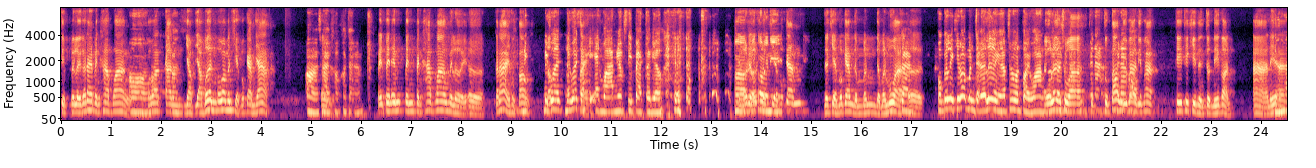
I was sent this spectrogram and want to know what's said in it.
สิบไปเลยก็ได้เป็นคาบว่าง อ๋อ เพราะว่าการอย่าอย่าเบิ้ลเพราะว่ามันเขียนโปรแกรมยาก อ่าใช่ครับเข้าใจครับเป็นเป็นเป็นเป็นเป็นคาบว่างไปเลย เออ ก็ได้ถูกต้องนึกว่านึกว่าจะให้แอดวานซ์ครับ C8 ตัวเดียว เดี๋ยวเดี๋ยวแล้วกรเดี๋ยวณีเขียนโปรแกรมเดี๋ยวเขียนโปรแกรมเดี๋ยวมันเดี๋ยวมันมั่วใช่ เออผมก็เลยคิดว่ามันจะเออร์เลอร์ครับ ถ้ามันปล่อยว่างเออเลอร์ชัวร์ไม่น่าถูกต้องไน่ดีมากดีมาก ที่ที่คิดถึงจุดนี้ก่อน อ่าอันนี่อะ C5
